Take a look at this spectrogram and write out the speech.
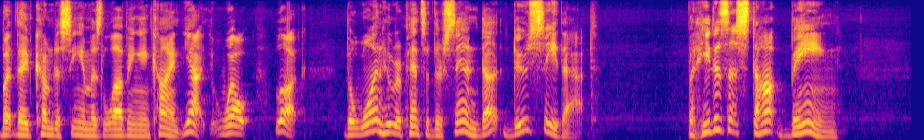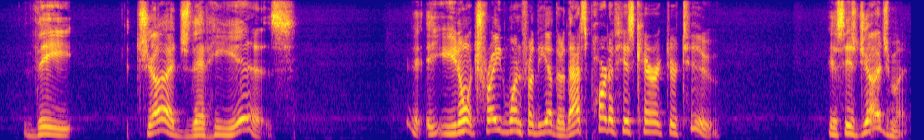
but they've come to see him as loving and kind. Yeah, well, look, the one who repents of their sin do, do see that. But he doesn't stop being the judge that he is. You don't trade one for the other. That's part of his character too. Is his judgment.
